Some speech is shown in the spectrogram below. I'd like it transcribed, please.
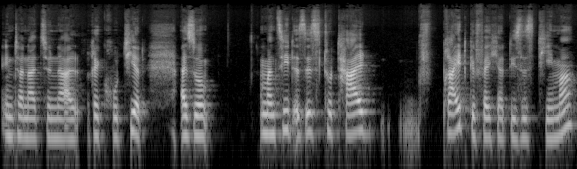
international rekrutiert. Also man sieht, es ist total breit gefächert, dieses Thema.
